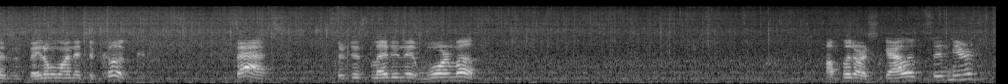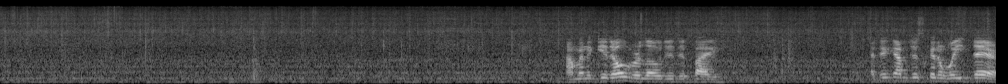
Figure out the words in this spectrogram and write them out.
Because they don't want it to cook fast. They're just letting it warm up. I'll put our scallops in here. I'm going to get overloaded if I... I think I'm just going to wait there.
